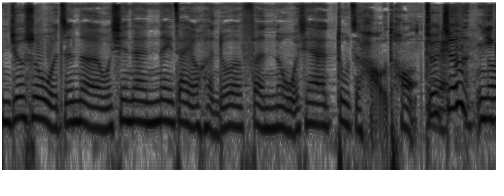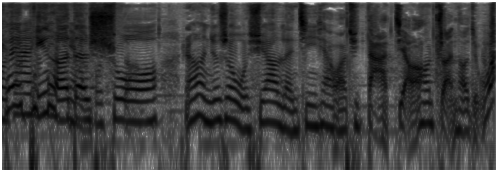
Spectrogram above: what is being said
你就说我真的，我现在内在有很多的愤怒，我现在肚子好痛，就就你可以平和的说，然后你就说我需要冷静一下，我要去大叫，然后转头就哇，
